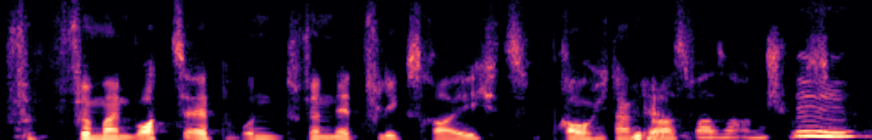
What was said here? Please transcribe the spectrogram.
für mein WhatsApp und für Netflix reicht, brauche ich dann ja. Glasfaseranschluss? Mhm.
